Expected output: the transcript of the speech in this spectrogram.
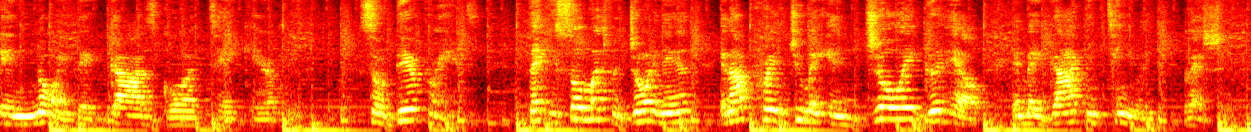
in knowing that God is going to take care of me. So dear friends, thank you so much for joining in. And I pray that you may enjoy good health and may God continually bless you.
